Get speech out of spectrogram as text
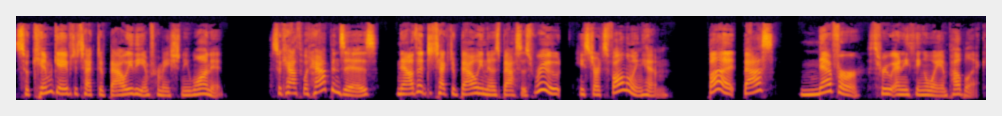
so Kim gave Detective Bowie the information he wanted. So, Kath, what happens is now that Detective Bowie knows Bass's route, he starts following him. But Bass never threw anything away in public.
